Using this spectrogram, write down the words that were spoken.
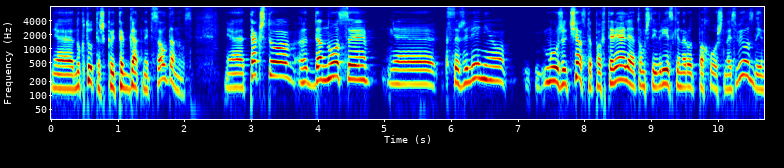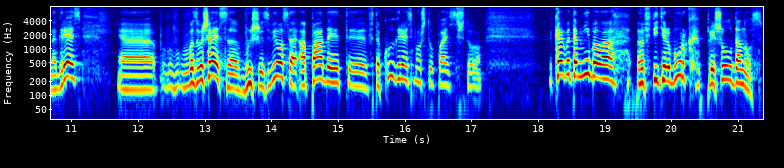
Э, ну, кто-то же какой-то гад написал донос. Так что доносы, к сожалению, мы уже часто повторяли о том, что еврейский народ похож на звезды и на грязь, возвышается выше звезд, а падает в такую грязь может упасть, что как бы там ни было, в Петербург пришел донос.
